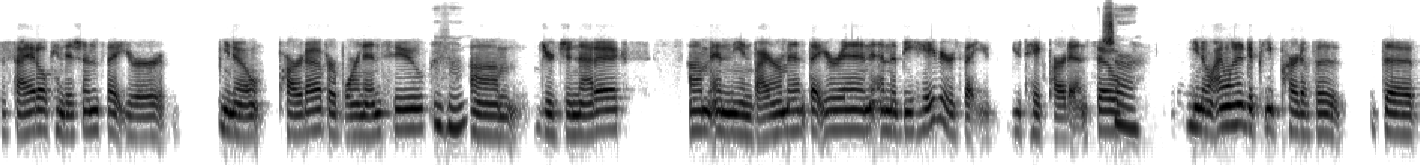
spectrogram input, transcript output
societal conditions that you're, you know, part of or born into, hmm um, your genetics, um, and the environment that you're in, and the behaviors that you you take part in. So, sure, you know, I wanted to be part of the the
